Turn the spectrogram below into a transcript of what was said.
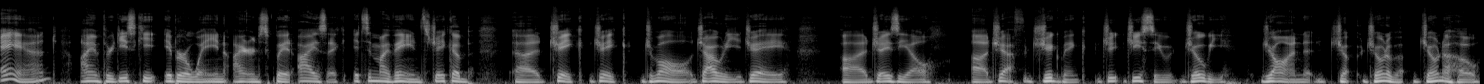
And I am 3D Ski, Ibra Wayne, Iron Squid, Isaac, It's in My Veins, Jacob, uh, Jake, Jake, Jamal, Jowdy, Jay, uh, JZL, uh, Jeff, Jigmink, G- Jisoo, Joby, John, jo- Jonah, Jonaho,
